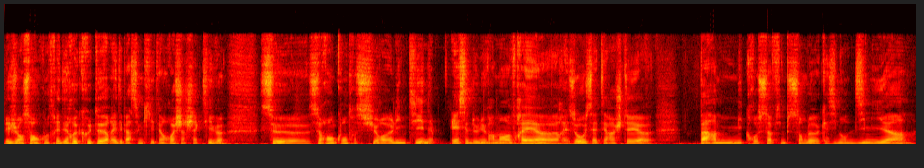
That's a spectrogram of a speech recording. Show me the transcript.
les gens se rencontraient, des recruteurs et des personnes qui étaient en recherche active se, rencontrent sur LinkedIn et c'est devenu vraiment un vrai réseau. Ça a été racheté par Microsoft, il me semble, quasiment 10 milliards.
